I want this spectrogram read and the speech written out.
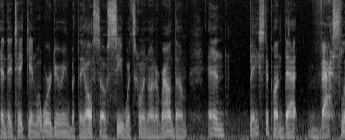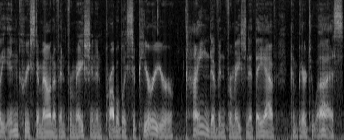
and they take in what we're doing, but they also see what's going on around them. And based upon that vastly increased amount of information and probably superior kind of information that they have compared to us,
